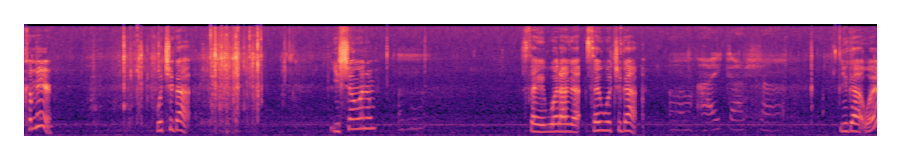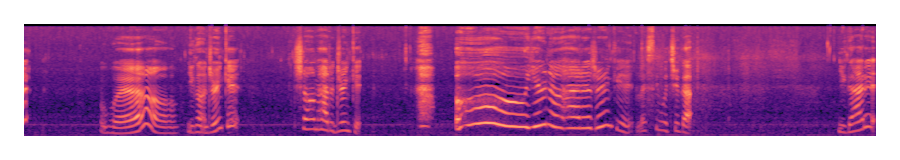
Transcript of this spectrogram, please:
Come here. What you got? You showing him? mhm, Say what I got. Say what you got. um, I got some, You got what? Well, you gonna drink it? Show him how to drink it. Oh, you know how to drink it. Let's see what you got. You got it?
